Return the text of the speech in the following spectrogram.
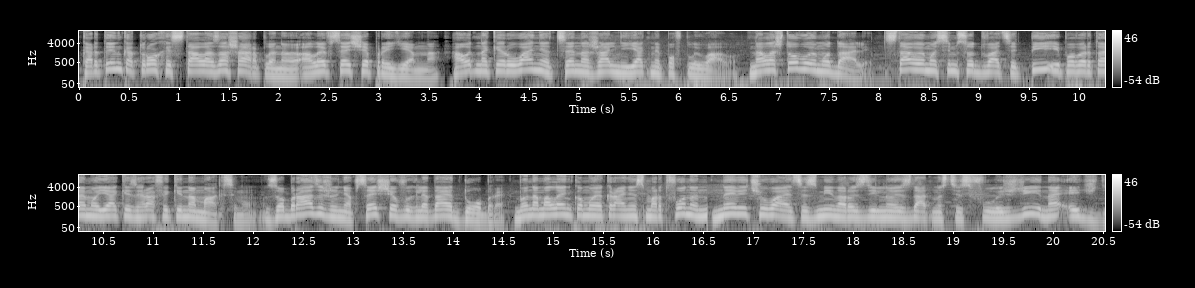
Картинка трохи стала зашарпленою, але все ще приємна. А от на керування це, на жаль, ніяк не повпливало. Налаштовуємо далі. Ставимо 720p і повертаємо якість графіки на максимум. Зображення все ще виглядає добре, бо на маленькому екрані смартфона не відчувається зміна роздільної здатності з Full HD на HD.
